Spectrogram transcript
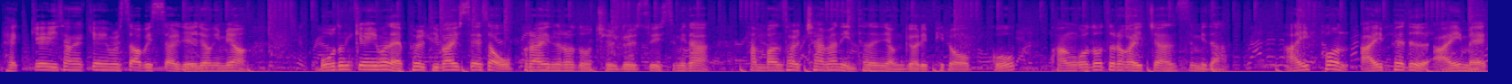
100개 이상의 게임을 서비스할 예정이며 모든 게임은 애플 디바이스에서 오프라인으로도 즐길 수 있습니다. 한번 설치하면 인터넷 연결이 필요 없고 광고도 들어가 있지 않습니다. 아이폰, 아이패드, 아이맥,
